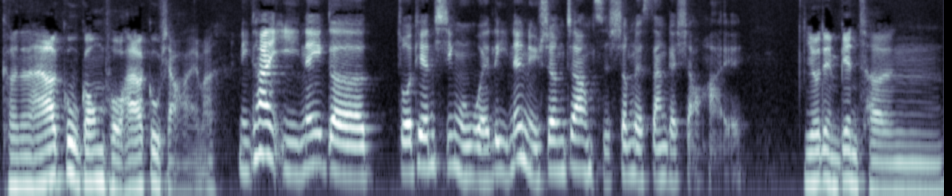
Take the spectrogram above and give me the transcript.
可能还要顾公婆，还要顾小孩嘛。你看，以那个昨天新闻为例，那个女生这样子生了三个小孩，哎，有点变成，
